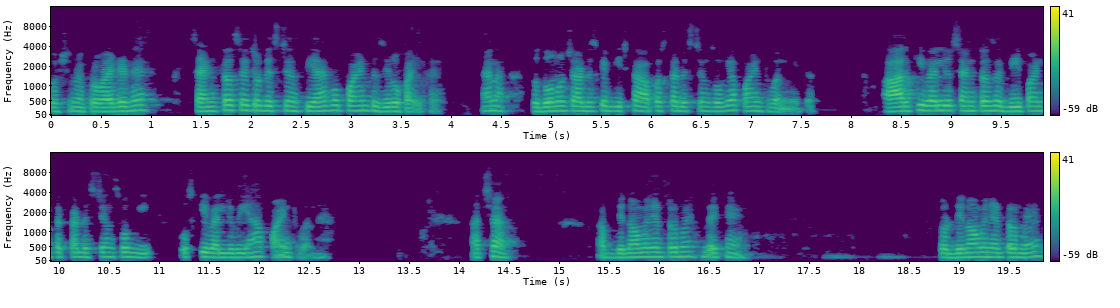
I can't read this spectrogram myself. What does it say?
क्वेश्चन में प्रोवाइडेड है। सेंटर से जो डिस्टेंस दिया है, वो पॉइंट ज़ीरो फाइव है है ना? तो दोनों चार्जेस के बीच का आपस का डिस्टेंस हो गया पॉइंट वन मीटर आर की वैल्यू सेंटर से बी पॉइंट तक का डिस्टेंस होगी, उसकी वैल्यू भी यहाँ पॉइंट वन है। अच्छा अब डिनोमिनेटर में देखें। तो डिनोमिनेटर में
